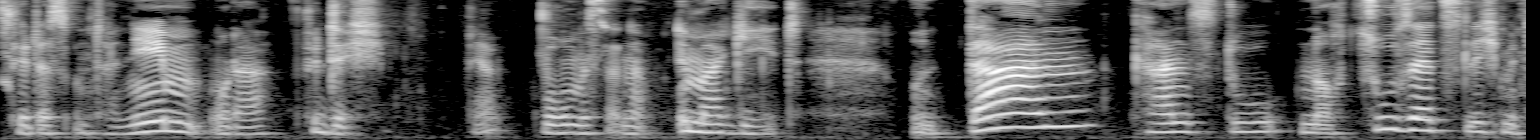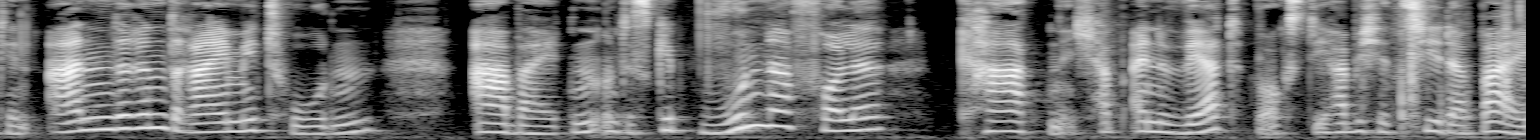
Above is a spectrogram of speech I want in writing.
für das Unternehmen oder für dich. Ja, worum es dann immer geht. Und dann kannst du noch zusätzlich mit den anderen drei Methoden arbeiten. Und es gibt wundervolle Karten. Ich habe eine Wertebox, die habe ich jetzt hier dabei.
